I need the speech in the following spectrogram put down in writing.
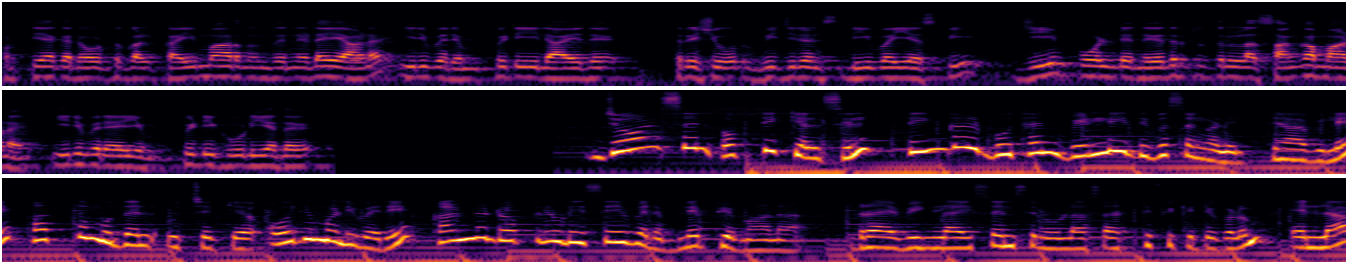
പ്രത്യേക നോട്ടുകൾ കൈമാറുന്നതിനിടെയാണ് ഇരുവരും പിടിയിലായത്. തൃശൂർ വിജിലൻസ് ഡിവൈഎസ്പി ജീം പോളിന്റെ നേതൃത്വത്തിലുള്ള സംഘമാണ് ഇരുവരെയും പിടികൂടിയത്. ജോൺസൺ ഒപ്റ്റിക്കൽസിൽ തിങ്കൾ ബുധൻ വെള്ളി ദിവസങ്ങളിൽ രാവിലെ പത്ത് മുതൽ ഉച്ചയ്ക്ക് ഒരു മണിവരെ കണ്ണ് ഡോക്ടറുടെ സേവനം ലഭ്യമാണ്. ഡ്രൈവിംഗ് ലൈസൻസിനുള്ള സർട്ടിഫിക്കറ്റുകളും എല്ലാ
